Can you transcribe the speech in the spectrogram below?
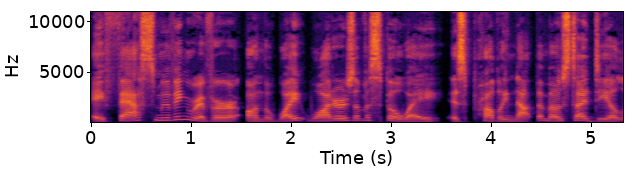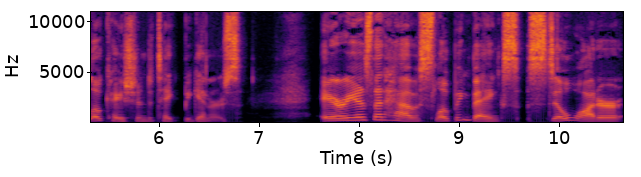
A fast moving river on the white waters of a spillway is probably not the most ideal location to take beginners. Areas that have sloping banks, still water,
